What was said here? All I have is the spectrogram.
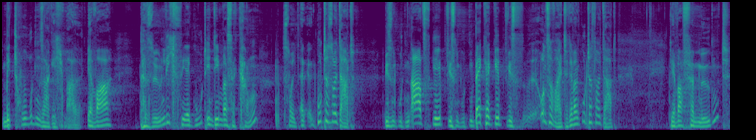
Methoden, sage ich mal. Er war persönlich sehr gut in dem, was er kann, ein guter Soldat, wie es einen guten Arzt gibt, wie es einen guten Bäcker gibt, wie es, und so weiter. Der war ein guter Soldat. Der war vermögend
